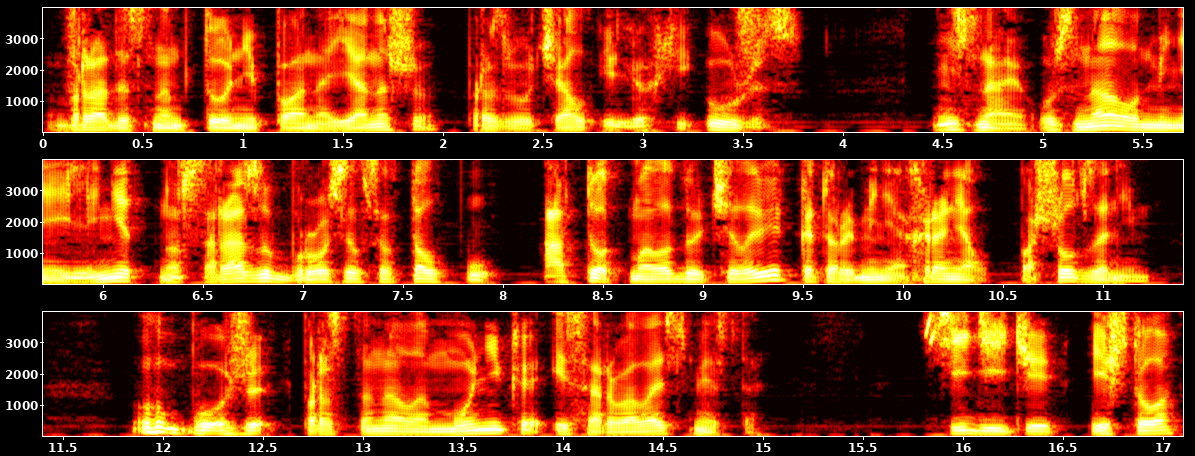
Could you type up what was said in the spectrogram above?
В радостном тоне пана Яноша прозвучал и легкий ужас. Не знаю, узнал он меня или нет, но сразу бросился в толпу. А тот молодой человек, который меня охранял, пошел за ним. «О боже!» – простонала Моника и сорвалась с места. «Сидите. И что?»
